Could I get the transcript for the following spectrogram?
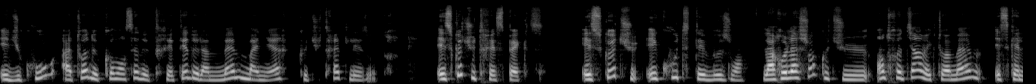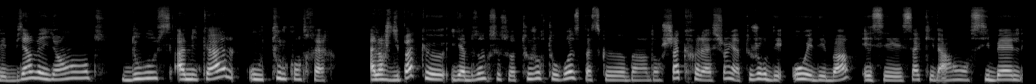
Et du coup, à toi de commencer de traiter de la même manière que tu traites les autres. Est-ce que tu te respectes? Est-ce que tu écoutes tes besoins? La relation que tu entretiens avec toi-même, est-ce qu'elle est bienveillante, douce, amicale ou tout le contraire? Alors je dis pas qu'il y a besoin que ce soit toujours tout rose parce que ben, dans chaque relation il y a toujours des hauts et des bas et c'est ça qui la rend si belle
